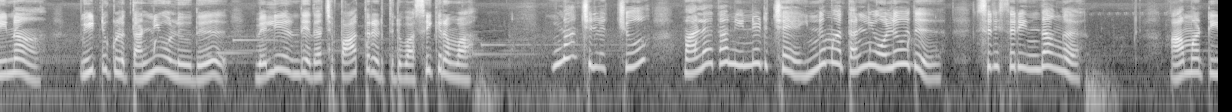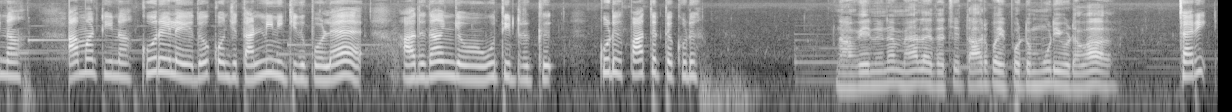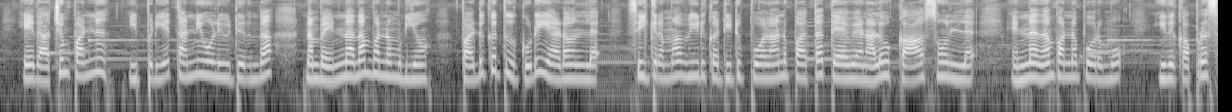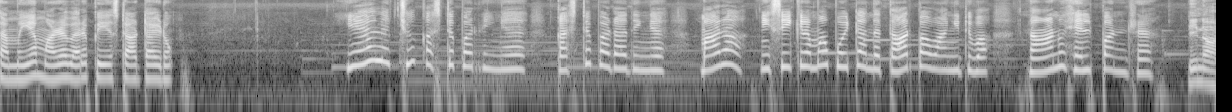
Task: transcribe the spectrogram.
டீனா வீட்டுக்குள்ளே தண்ணி ஒழுகுது. வெளியே இருந்து ஏதாச்சும் பாத்திரம் எடுத்துகிட்டு வா சீக்கிரம் வா. என்னாச்சு லட்சு மழை தான் நின்றுடுச்சே இன்னுமா தண்ணி ஒழுகுது. சரி சரி இந்தாங்க. ஆமாம் டீனா ஆமாம் டீனா கூரையில் ஏதோ கொஞ்சம் தண்ணி நிற்கிது போல். அதுதான் இங்கே ஊற்றிட்டு இருக்கு குடு பாத்திரத்தை குடு. நான் வேணும்னா மேலே ஏதாச்சும் தார் பை போட்டு மூடி விடவா? சரி ஏதாச்சும் பண்ணு. இப்படியே தண்ணி ஒழுவிட்டு இருந்தால் நம்ம என்ன தான் பண்ண முடியும்? படுக்கிறதுக்கு கூட இடம் இல்லை. சீக்கிரமாக வீடு கட்டிட்டு போகலான்னு பார்த்தா தேவையான அளவு காசும் இல்லை. என்ன தான் பண்ண போகிறோமோ இதுக்கப்புறம் செம்மையாக மழை வேற பெய்ய ஸ்டார்ட் ஆகிடும் ஏன் லட்சம் கஷ்டப்படுறீங்க? கஷ்டப்படாதீங்க. மாறா நீ சீக்கிரமாக போயிட்டு அந்த தார்ப்பா வாங்கிட்டு வா. நானும் ஹெல்ப் பண்ணுறேன் டீனா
